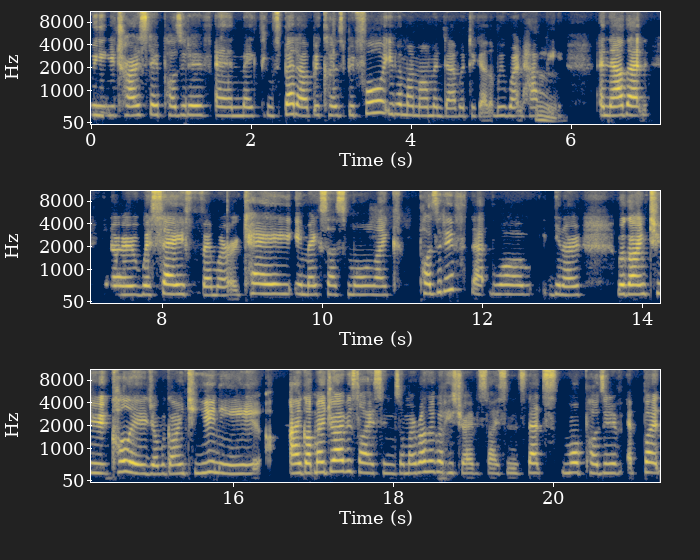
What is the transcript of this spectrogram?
we try to stay positive and make things better because before even my mom and dad were together, we weren't happy. mm, And now that, you know, we're safe and we're okay, it makes us more like positive that we're, you know, we're going to college or we're going to uni. I got my driver's license or my brother got his driver's license. That's more positive. But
